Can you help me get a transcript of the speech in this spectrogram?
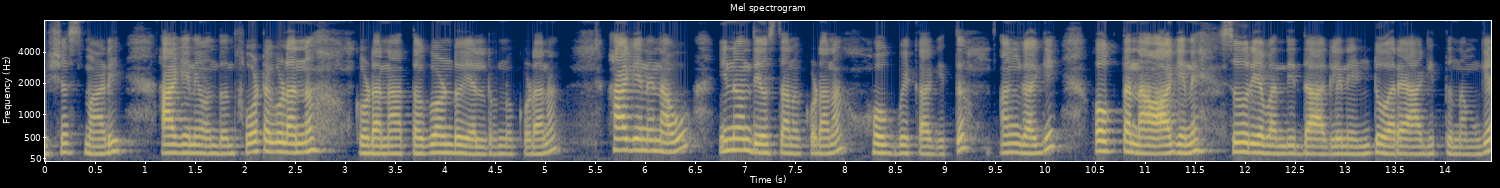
ವಿಶಸ್ ಮಾಡಿ ಹಾಗೆಯೇ ಒಂದೊಂದು ಫೋಟೋಗಳನ್ನು ಕೂಡ ತಗೊಂಡು ಎಲ್ರೂ ಕೂಡ ಹಾಗೆಯೇ ನಾವು ಇನ್ನೊಂದು ದೇವಸ್ಥಾನಕ್ಕೆ ಕೂಡ ಹೋಗಬೇಕಾಗಿತ್ತು. ಹಂಗಾಗಿ ಹೋಗ್ತಾ ನಾವು ಹಾಗೆಯೇ ಸೂರ್ಯ ಬಂದಿದ್ದಾಗಲೇ ಎಂಟೂವರೆ ಆಗಿತ್ತು ನಮಗೆ.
